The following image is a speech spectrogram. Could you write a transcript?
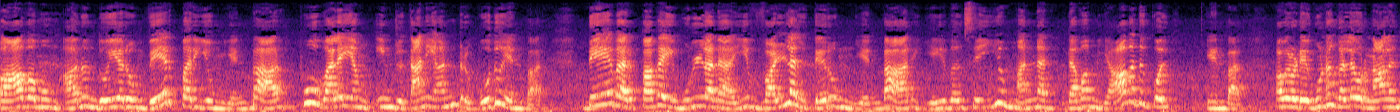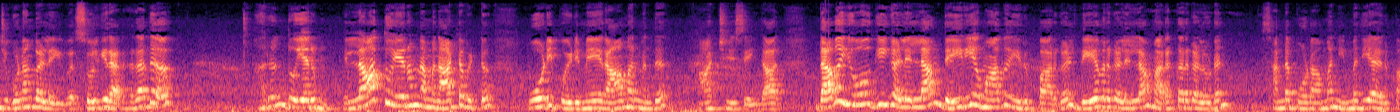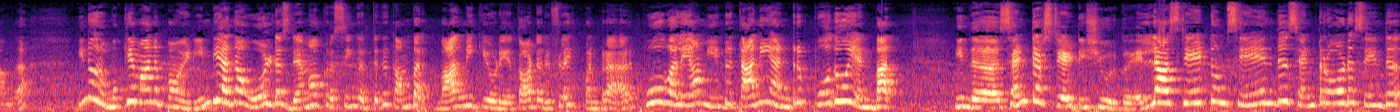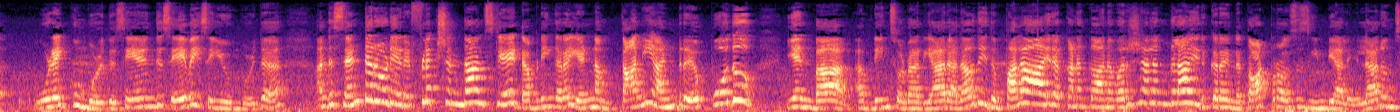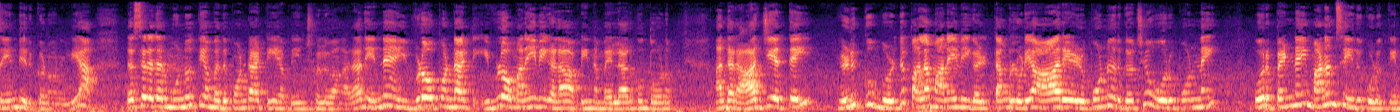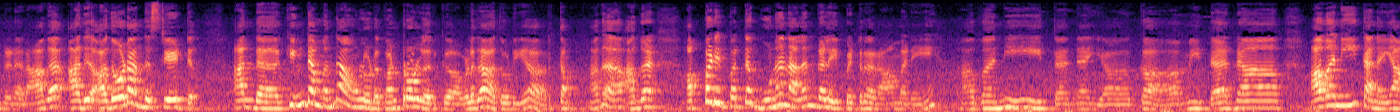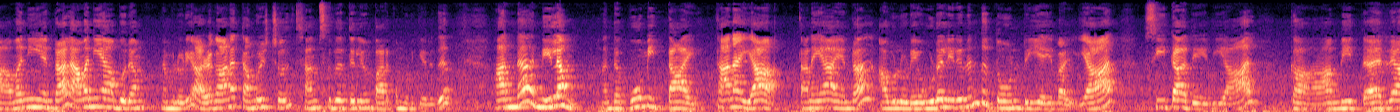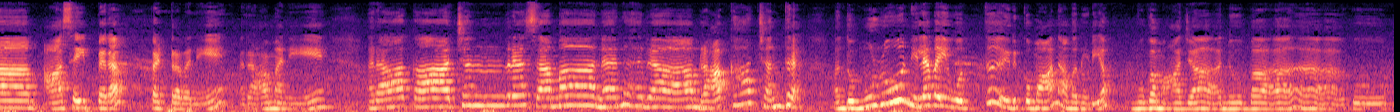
பாவமும் அருந்துயரும் வேர்பறியும் என்பார் பூ வலயம் இன்று தனி அன்று பொது என்பார். தேவர் பகை உள்ளன இவ்வள்ளல் தெரும் என்பார். ஏவல் செய்யும் மன்னர் தவம் யாவது கொல் என்பார். அவருடைய குணங்கள்ல ஒரு நாலஞ்சு குணங்களை இவர் சொல்கிறார். அதாவது அருந்துயரும் எல்லா துயரும் நம்ம நாட்டை விட்டு ஓடி போயிடுமே. ராமன் வந்து ஆட்சி செய்தார். தவ யோகிகள் எல்லாம் தைரியமாக இருப்பார்கள். தேவர்கள் எல்லாம் அரக்கர்களுடன் சண்டை போடாம நிம்மதியா இருப்பாங்க. இன்னொரு முக்கியமான பாயிண்ட் இந்தியா தான் ஓல்டஸ்ட் டெமோக்ரஸிங்கிறதுக்கு கம்பர் வால்மீகியோடைய தாட்டை ரிஃப்ளெக்ட் பண்றார். பூவலையாம் இன்று தனி அன்று பொது என்பார். இந்த சென்டர் ஸ்டேட் இஷ்யூ இருக்கு. எல்லா ஸ்டேட்டும் சேர்ந்து சென்டரோடு சேர்ந்து உழைக்கும் பொழுது சேர்ந்து சேவை செய்யும் பொழுது அந்த சென்டருடைய ரிஃப்ளெக்ஷன் தான் ஸ்டேட் அப்படிங்கிற எண்ணம். தனி அன்று பொது என்பார் அப்படின்னு சொல்றாரு யார்? அதாவது இது பல ஆயிரக்கணக்கான வருஷங்களா இருக்கிற இந்த தாட் ப்ராசஸ் இந்தியால எல்லாரும் சேர்ந்து இருக்கணும் இல்லையா? தசரதர் முன்னூத்தி ஐம்பது பொண்டாட்டி அப்படின்னு சொல்லுவாங்க. அதாவது என்ன இவ்வளவு பொண்டாட்டி இவ்வளவு மனைவிகளா அப்படின்னு நம்ம எல்லாருக்கும் தோணும். அந்த ராஜ்யத்தை எடுக்கும் பொழுது பல மனைவிகள் தங்களுடைய ஆறு ஏழு பொண்ணு இருக்கிறச்சு ஒரு பொண்ணை ஒரு பெண்ணை மனம் செய்து கொடுக்கின்றனர். ஆக அது அதோட அந்த ஸ்டேட் அந்த கிங்டம் வந்து அவங்களோட கண்ட்ரோல்ல இருக்கு. அவ்வளவுதான் அதோடைய அர்த்தம். ஆக அக அப்படிப்பட்ட குணநலன்களை பெற்ற ராமனே அவனி தனயா காமிதரா. அவனி தனயா அவனி என்றால் அவனியாபுரம். நம்மளுடைய அழகான தமிழ் சொல் சம்ஸ்கிருதத்திலும் பார்க்க முடிகிறது. அந்த நிலம் அந்த பூமி தாய் தனயா தனயா என்றால் அவளுடைய உடலிலிருந்து தோன்றிய இவள் யார்? சீதா தேவியால் காமிதராம் ஆசை பெற பெற்றவனே ராமனே. ராகாச்சந்திர சந்திர சமானராம் ராகாச்சந்திர அந்த முழு நிலவை ஒத்து இருக்குமான் அவனுடைய முகம். ஆஜா அனுபாகு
